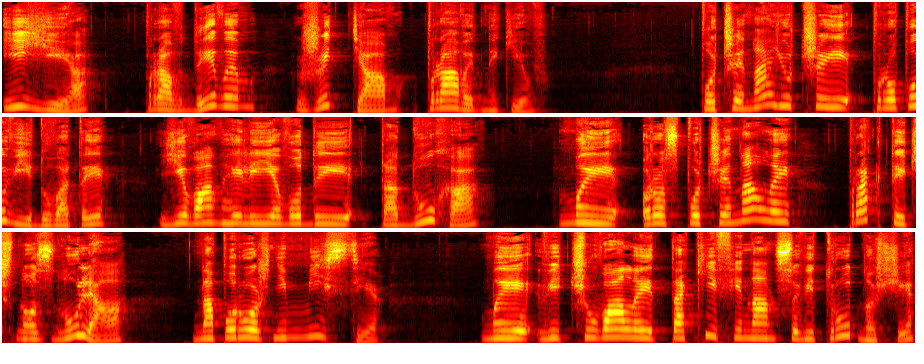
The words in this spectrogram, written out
і є правдивим життям праведників. Починаючи проповідувати Євангеліє води та духа, ми розпочинали практично з нуля на порожнім місці. Ми відчували такі фінансові труднощі,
